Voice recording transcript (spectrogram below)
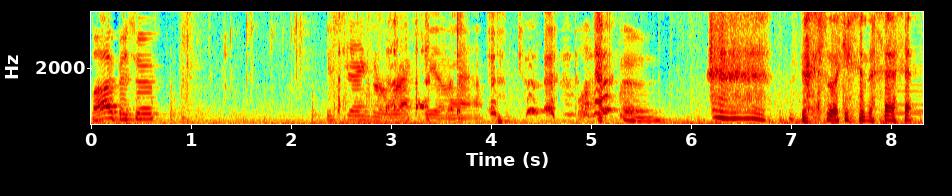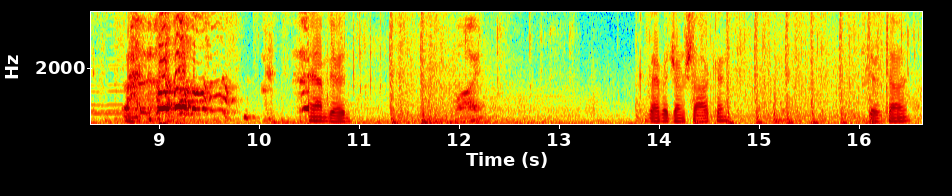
Bye, bitches. He's staring directly at map. What happened? this guy's looking at Yeah, I'm good. Why? Because I have a drum shotgun. This guy's done.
